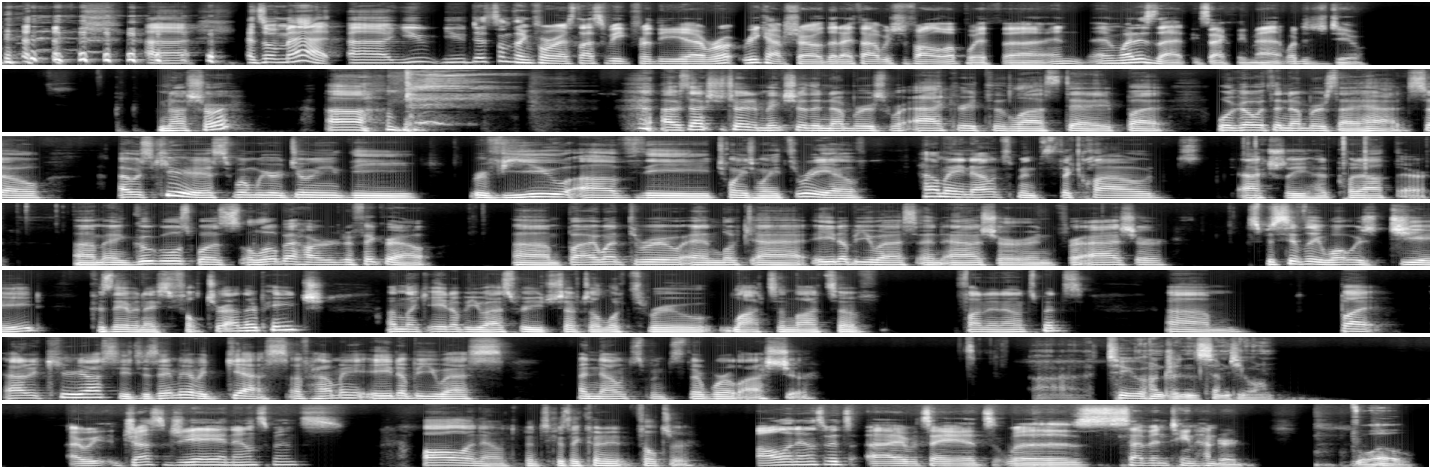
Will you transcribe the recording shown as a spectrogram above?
uh, and so, Matt, uh, you you did something for us last week for the uh, ro- recap show that I thought we should follow up with. Uh, and and what is that exactly, Matt? What did you do? I'm not sure. Um, I was actually trying to make sure the numbers were accurate to the last day, but we'll go with the numbers I had. So I was curious when we were doing the review of the 2023 of how many announcements the cloud actually had put out there. Um, and Google's was a little bit harder to figure out. Um, but I went through and looked at AWS and Azure. And for Azure, specifically what was GA'd, because they have a nice filter on their page, unlike AWS, where you just have to look through lots and lots of fun announcements. Um, but out of curiosity, does anybody have a guess of how many AWS announcements there were last year? Uh, 271. Are we just GA announcements? All announcements because I couldn't filter. All announcements? I would say it was 1700. Whoa.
